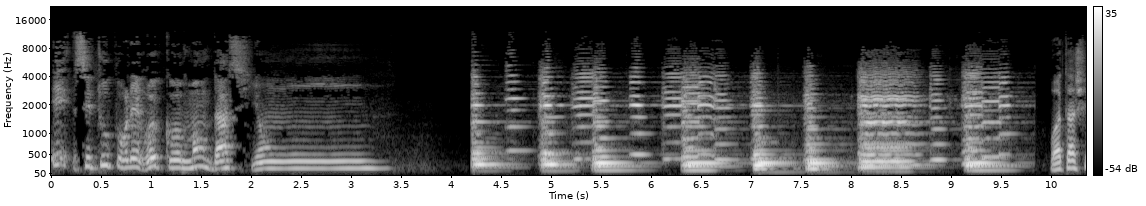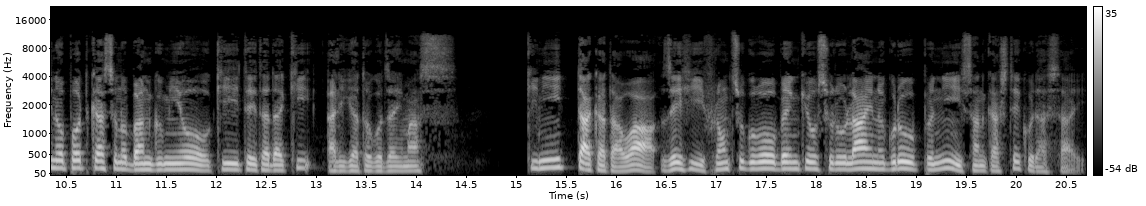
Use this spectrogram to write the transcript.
Et c'est tout pour les recommandations. 私のポッドキャストの番組を聞いていただきありがとうございます。気に入った方はぜひフランス語を勉強する LINE グループに参加してください。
